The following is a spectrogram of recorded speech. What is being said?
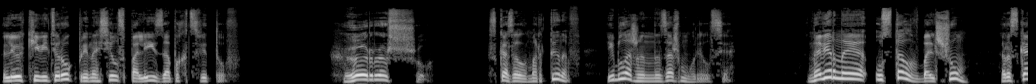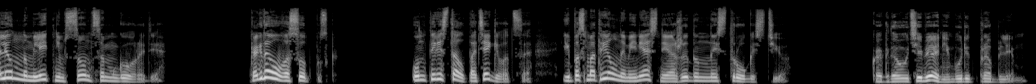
Легкий ветерок приносил с полей запах цветов. «Хорошо», — сказал Мартынов и блаженно зажмурился. Наверное, устал в большом, раскаленном летним солнцем городе. Когда у вас отпуск? Он перестал потягиваться и посмотрел на меня с неожиданной строгостью. «Когда у тебя не будет проблем»,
